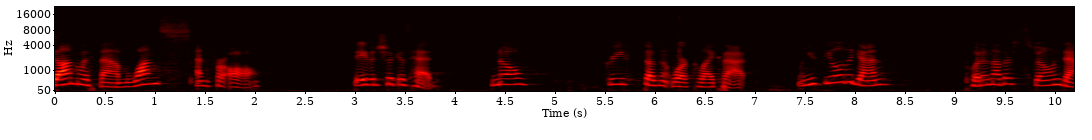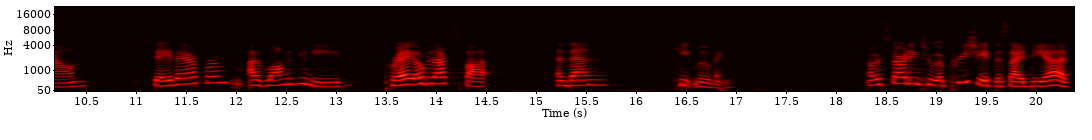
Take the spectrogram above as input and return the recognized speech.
done with them once and for all. David shook his head. No, grief doesn't work like that. When you feel it again, put another stone down, stay there for as long as you need, pray over that spot, and then keep moving. I was starting to appreciate this idea and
